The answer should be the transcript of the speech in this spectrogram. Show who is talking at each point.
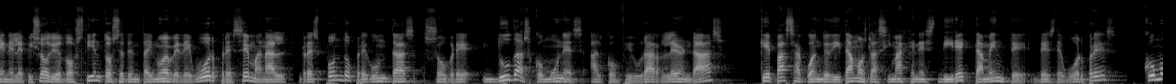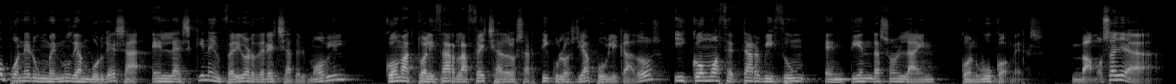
Speaker 1: En el episodio 279 de WordPress semanal respondo preguntas sobre dudas comunes al configurar LearnDash, qué pasa cuando editamos las imágenes directamente desde WordPress, cómo poner un menú de hamburguesa en la esquina inferior derecha del móvil, cómo actualizar la fecha de los artículos ya publicados y cómo aceptar Bizum en tiendas online con WooCommerce. ¡Vamos allá!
